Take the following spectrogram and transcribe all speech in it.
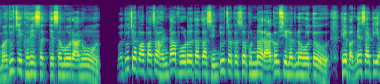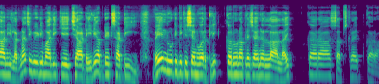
मधूचे खरे सत्य समोर आणून मधूच्या पापाचा हंडा फोडत आता सिंधूचं कसं पुन्हा राघवशी लग्न होतं हे बघण्यासाठी आणि लग्नाची वेडी मालिकेच्या डेली अपडेटसाठी बेल नोटिफिकेशनवर क्लिक करून आपल्या चॅनलला लाईक करा सबस्क्राईब करा.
